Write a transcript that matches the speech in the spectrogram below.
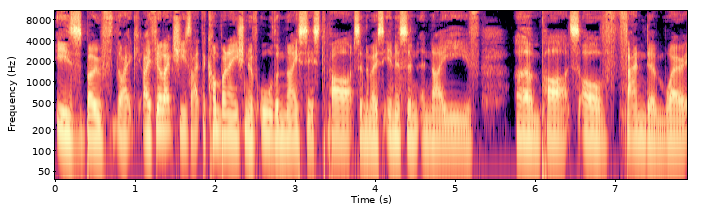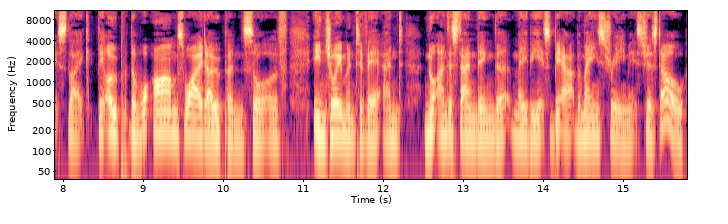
is both like I feel like she's like the combination of all the nicest parts and the most innocent and naive um, parts of fandom, where it's like the open, the arms wide open sort of enjoyment of it, and not understanding that maybe it's a bit out of the mainstream. It's just oh,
